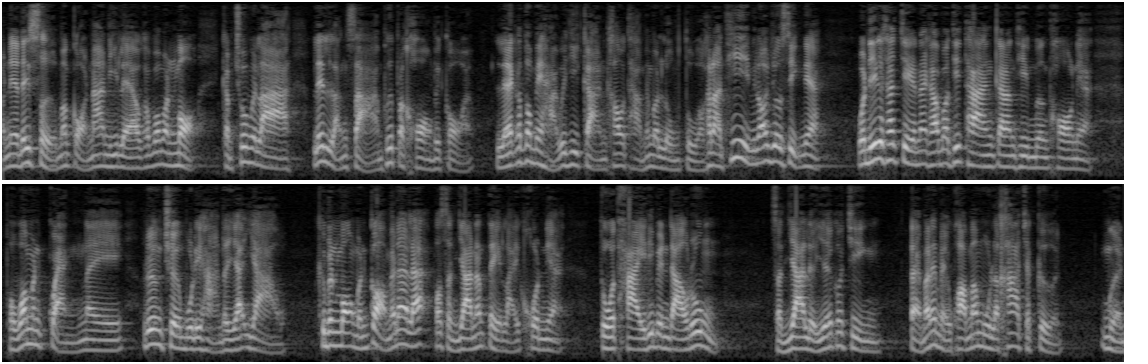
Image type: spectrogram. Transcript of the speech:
รเนี่ยได้เสริมมาก่อนหน้านี้แล้วครับว่ามันเหมาะกับช่วงเวลาเล่นหลังสามเพื่อประคองไปก่อน และก็ต้องไปหาวิธีการเข้าทำให้มันลงตัว ขณะที่มิลอสโยสิกเนี่ยวันนี้ก็ชัดเจนนะครับว่าทิศทางการนทีมเมืองทองเนี่ยผมว่ามันแกว่งในเรื่องเชิงบริหารระยะยาว คือมันมองเหมือนก่อนไม่ได้แล้วเพราะสัญญานักเตะหลายคนเนี่ยตัวไทยที่เป็นดาวรุ่ง สัญญาเหลือเยอะก็จริง แต่ไม่ได้หมายความว่ามูลค่าจะเกิด เหมือน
